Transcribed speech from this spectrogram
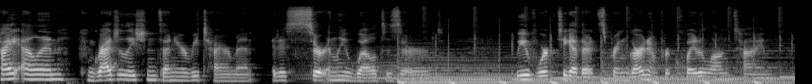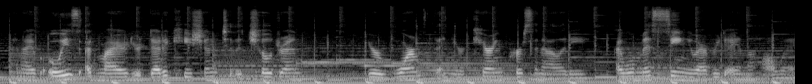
Hi, Ellen. Congratulations on your retirement. It is certainly well deserved. We have worked together at Spring Garden for quite a long time, and I have always admired your dedication to the children, your warmth, and your caring personality. I will miss seeing you every day in the hallway.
